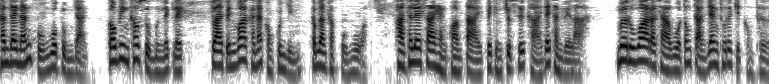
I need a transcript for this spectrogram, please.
ทันใดนั้นฝูงวัวกลุ่มใหญ่ก็วิ่งเข้าสู่เมืองเล็ก ๆ กลายเป็นว่าคณะของคุณหญิงกำลังขับฝูงวัว ผ่านทะเลทรายแห่งความตายไปถึงจุดซื้อขายได้ทันเวลา เมื่อรู้ว่าราชาวัวต้องการแย่งธุรกิจของเธอ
